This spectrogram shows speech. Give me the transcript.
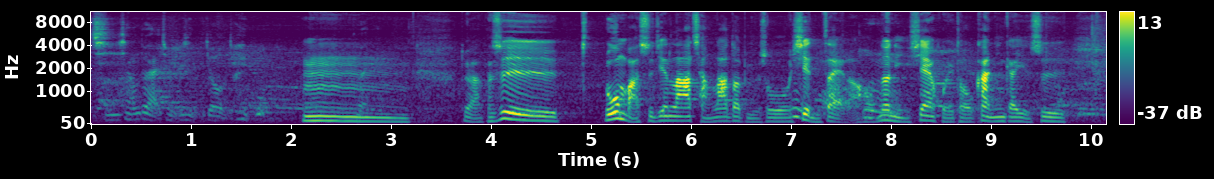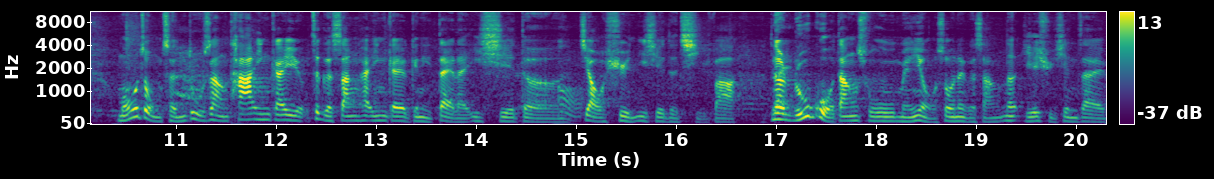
其实相对来说，就是你就退步。嗯，对，对啊，可是。如果我们把时间拉长，拉到比如说现在了哈，那你现在回头看，应该也是某种程度上，他应该有这个伤害，应该有给你带来一些的教训，一些的启发。那如果当初没有受那个伤，那也许现在，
